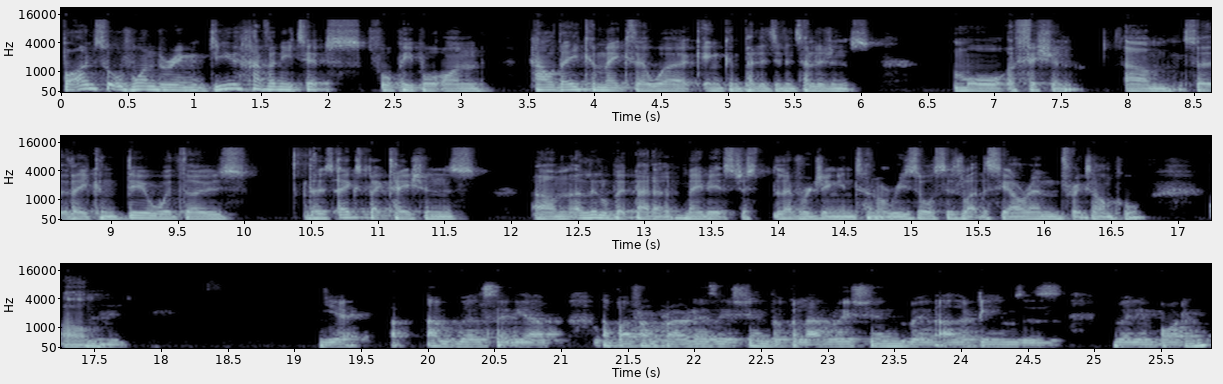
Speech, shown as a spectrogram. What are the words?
But I'm sort of wondering do you have any tips for people on how they can make their work in competitive intelligence more efficient um, so that they can deal with those those expectations um, a little bit better? Maybe it's just leveraging internal resources like the CRM, for example. Um, mm-hmm. Yeah, uh, well said. Yeah. Apart from prioritization, the collaboration with other teams is very important.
